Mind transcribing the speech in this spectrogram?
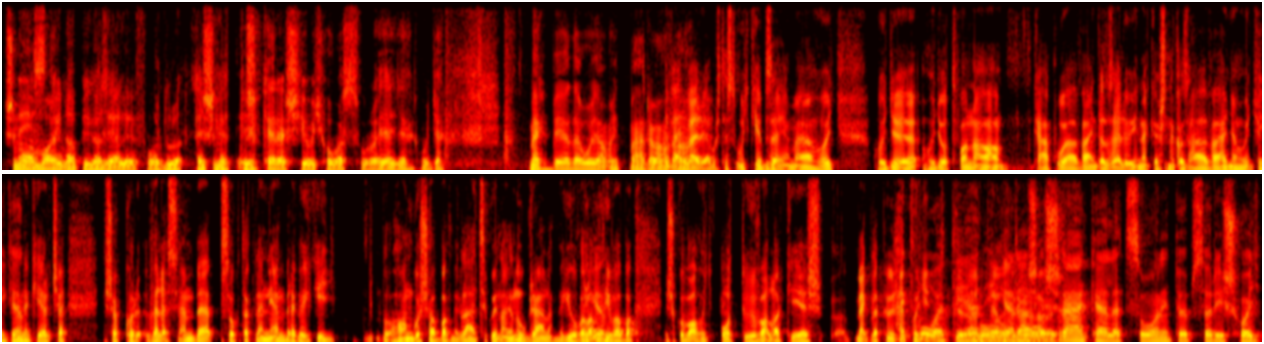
és a nézte, mai napig az előfordul egy-kettő. És keresi, hogy hova szól a jegye, ugye. Meg például olyan, amit már a... Várj, várj, most ezt úgy képzeljem el, hogy, hogy, hogy ott van a kápu állvány, az előénekesnek az állványa, hogy Igen. mindenki értse, és akkor vele szembe szoktak lenni emberek, akik így hangosabbak, meg látszik, hogy nagyon ugrálnak, meg jóval igen. aktívabbak, és akkor valahogy ott ül valaki, és meglepődik, hát hogy volt ilyen, igen, és, és rá kellett szólni többször is, hogy,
